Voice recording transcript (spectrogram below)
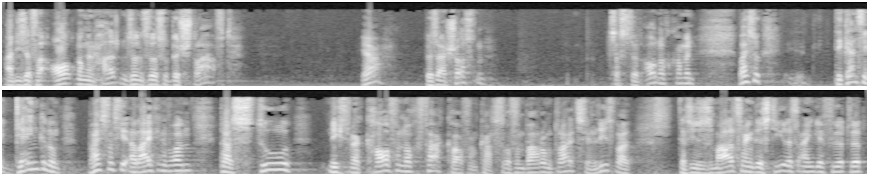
an diese Verordnungen halten, sonst wirst du bestraft. Ja, wirst erschossen. Das wird auch noch kommen. Weißt du, die ganze Gängelung, weißt du, was sie erreichen wollen? Dass du nichts mehr kaufen noch verkaufen kannst. Offenbarung 13. Lies mal, dass dieses Mahlzeichen des Tieres eingeführt wird.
